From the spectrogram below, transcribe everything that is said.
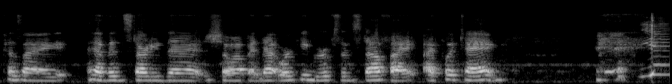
because I have been starting to show up at networking groups and stuff, I, I put tag. Yeah.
